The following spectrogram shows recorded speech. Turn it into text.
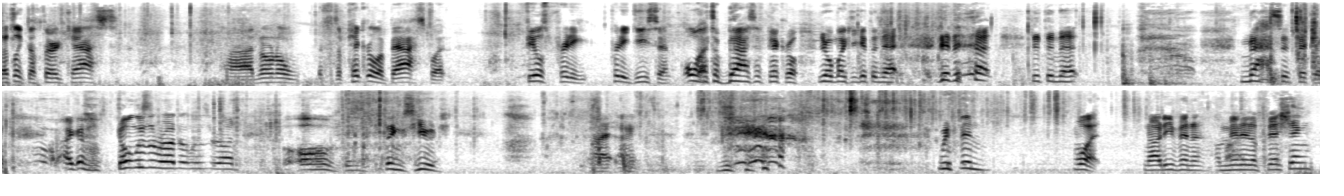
That's like the third cast. Uh, I don't know if it's a pickerel or bass, but feels pretty pretty decent. Oh, that's a massive pickerel. Yo, Mikey, get the net. Get the net. Get the net. massive pickerel. I go. Don't lose the rod. Don't lose the rod. Oh, this thing's huge. Right. Within what? Not even a minute of fishing?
